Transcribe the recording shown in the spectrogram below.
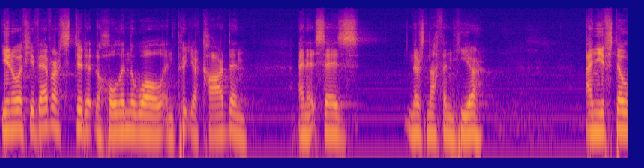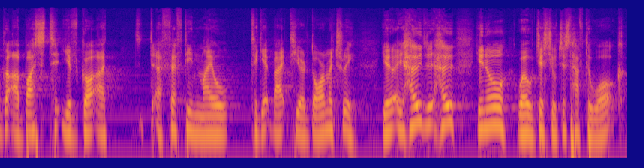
You know, if you've ever stood at the hole in the wall and put your card in and it says, there's nothing here, and you've still got a bus, you've got a, a 15 mile to get back to your dormitory. You know, how, do, how, you know, well, just you'll just have to walk.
